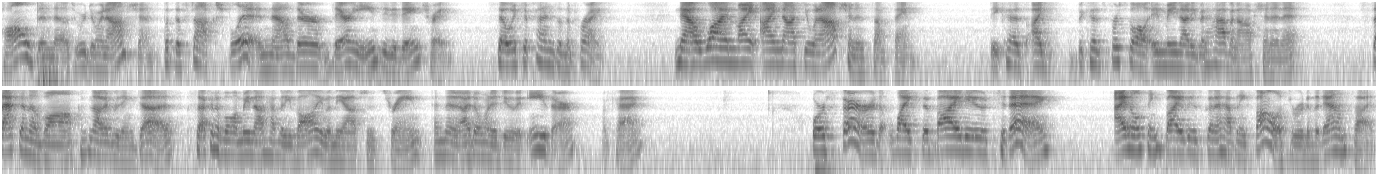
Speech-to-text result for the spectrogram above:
calls in those. We were doing options, but the stock split, and now they're very easy to day trade. So it depends on the price. Now, why might I not do an option in something? Because I, because first of all, it may not even have an option in it. Second of all, because not everything does. Second of all, it may not have any volume in the options stream, and then I don't want to do it either, okay? Or third, like the Baidu today, I don't think Baidu is going to have any follow through to the downside.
